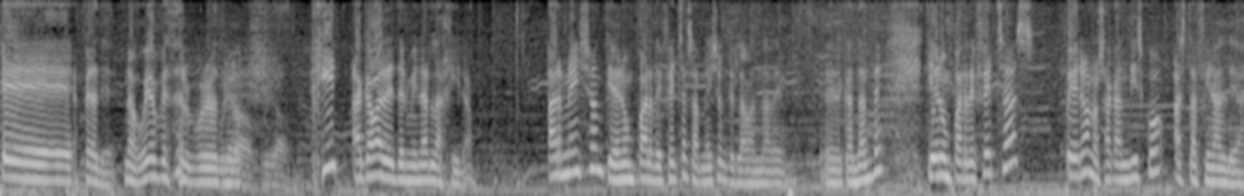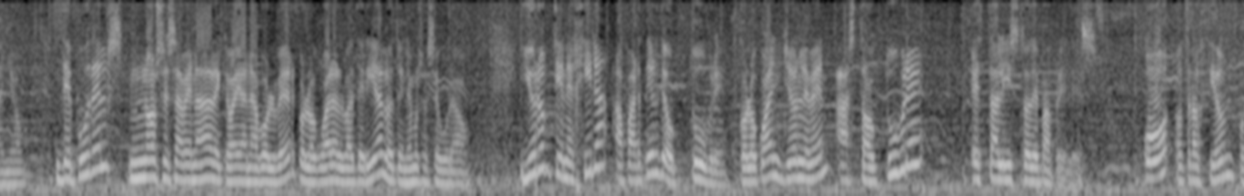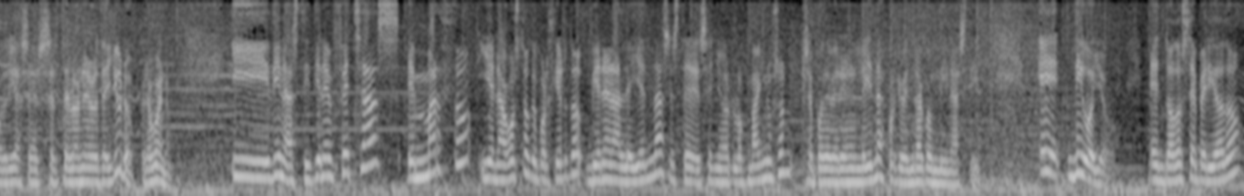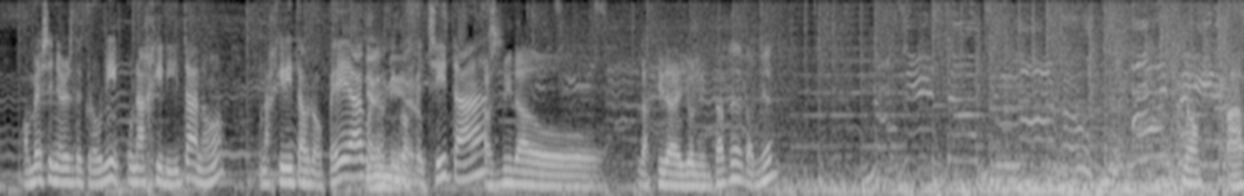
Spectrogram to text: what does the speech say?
eh, espérate, no, voy a empezar por el otro Cuidado, lado. cuidado. Hit acaba de terminar la gira. Art Nation tienen un par de fechas, Art Nation, que es la banda del cantante, tienen un par de fechas, pero no sacan disco hasta final de año. The Poodles no se sabe nada de que vayan a volver, con lo cual al batería lo tenemos asegurado. Europe tiene gira a partir de octubre, con lo cual John Leven hasta octubre está listo de papeles. O otra opción podría ser ser teloneros de Europe, pero bueno. Y Dynasty tienen fechas en marzo y en agosto, que por cierto vienen a Leyendas. Este señor Los Magnusson se puede ver en Leyendas porque vendrá con Dynasty. Eh, digo yo, en todo este periodo, hombre, señores de Crowley, una girita, ¿no? Una girita europea, cuatro o cinco dinero. fechitas. ¿Has mirado la gira de Jolin Turner también? No. Ah,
